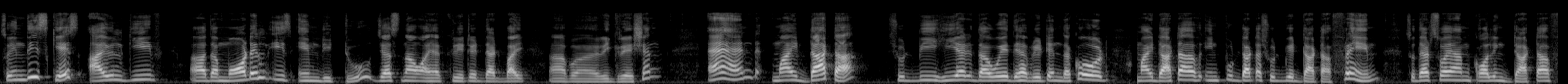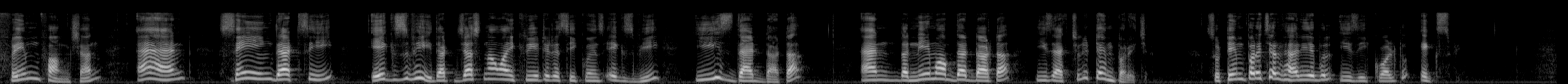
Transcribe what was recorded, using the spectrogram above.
So, in this case I will give uh, the model is MD2 just now I have created that by uh, regression and my data should be here the way they have written the code my data input data should be a data frame. So, that is why I am calling data frame function and saying that see xv that just now I created a sequence xv is that data and the name of that data is actually temperature. So, temperature variable is equal to xv.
